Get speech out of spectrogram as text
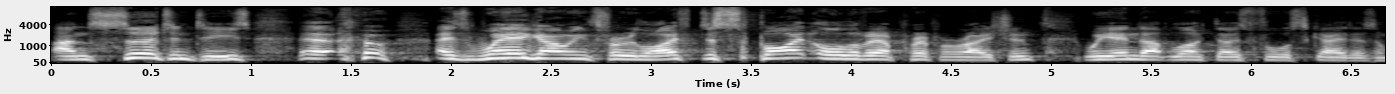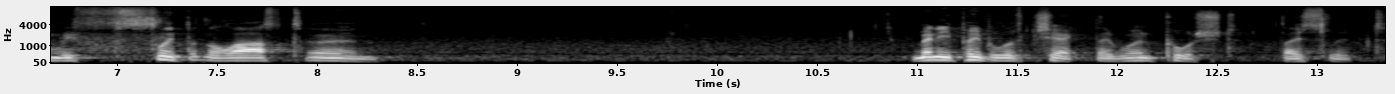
uncertainties, uh, as we're going through life, despite all of our preparation, we end up like those four skaters and we slip at the last turn? Many people have checked. They weren't pushed, they slipped.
